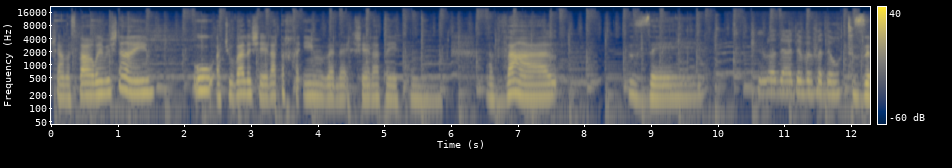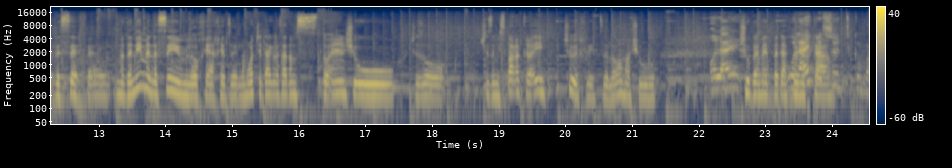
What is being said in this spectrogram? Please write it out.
שהמספר 42 הוא התשובה לשאלת החיים ולשאלת היקום. אבל זה, לא יודע זה בוודאות. זה בספר. מדענים מנסים להוכיח את זה, למרות שדגלס אדמס טוען שהוא, שזו, שזה מספר אקראי שהוא החליט, זה לא משהו אולי... שהוא באמת בדק אולי במחקר. פשוט כבר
